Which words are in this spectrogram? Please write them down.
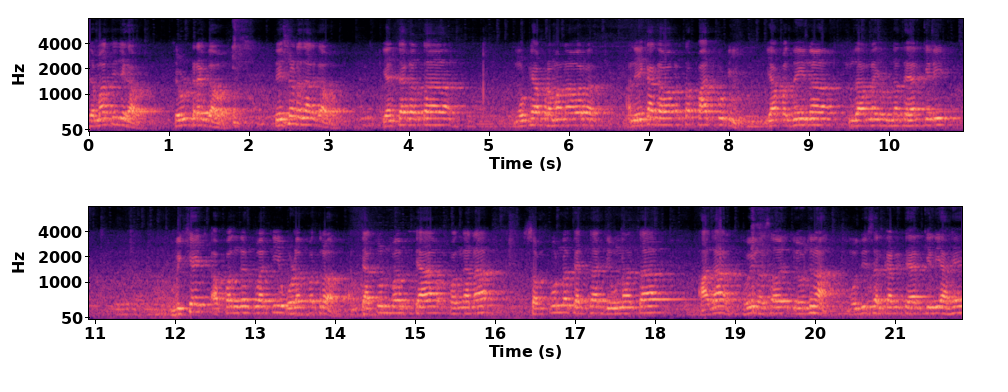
जमातीचे गाव शेवट ट्रॅक गावं त्रेसष्ट हजार गावं. यांच्याकरता मोठ्या प्रमाणावर आणि एका गावाकरता पाच कोटी या पद्धतीनं सुधारणा योजना तयार केली. विशेष अपंगत्वाची ओळखपत्र आणि त्यातून मग त्या अपंगांना संपूर्ण त्यांचा जीवनाचा आधार होईल असं योजना मोदी सरकारने तयार केली आहे.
